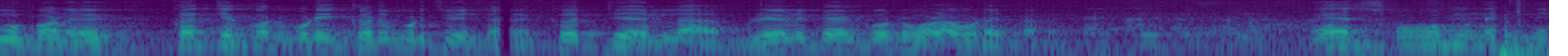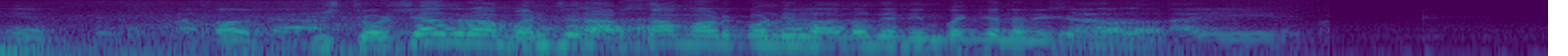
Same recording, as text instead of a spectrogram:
ಮುಖವಾಡ, ಕತ್ತಿ ಕೊಟ್ಬಿಡಿ ಕಡ್ದು ಬಿಡ್ತೀವಿ ಅಂತಾರೆ. ಕತ್ತಿ ಅಲ್ಲ, ಬ್ಲೇಡ್ ಕೈ ಕೊಟ್ಟು ಒಳ ಏ ಸುಮ್ಮನೆ ಇಷ್ಟು ವರ್ಷ ಆದರೂ ಆ ಮನುಷ್ಯರು ಅರ್ಥ ಮಾಡ್ಕೊಂಡಿಲ್ಲ ಅನ್ನೋದೇ ನಿಮ್ಮ ಬಗ್ಗೆ ನನಗೆ ಭಾಳ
